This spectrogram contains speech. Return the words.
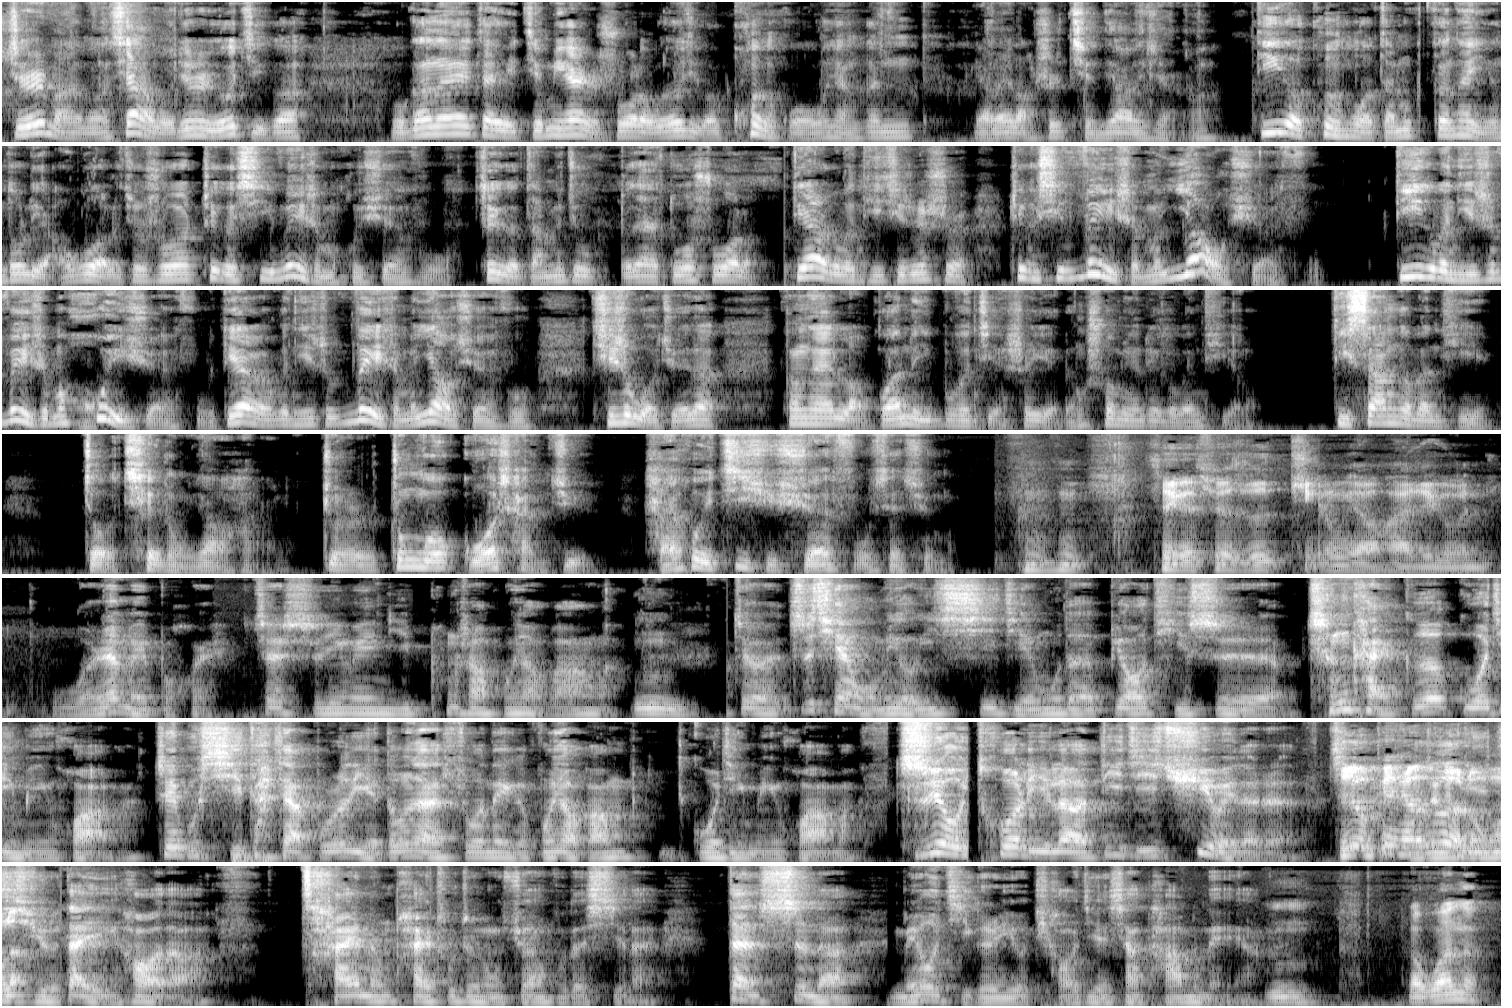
其实往往下，我就是有几个，我刚才在节目一开始说了，我有几个困惑，我想跟两位老师请教一下啊。第一个困惑，咱们刚才已经都聊过了，就是说这个戏为什么会悬浮，这个咱们就不再多说了。第二个问题其实是这个戏为什么要悬浮？第一个问题是为什么会悬浮？第二个问题是为什么要悬浮？其实我觉得刚才老关的一部分解释也能说明这个问题了。第三个问题就切中要害了，就是中国国产剧还会继续悬浮下去吗？这个确实挺重要哈，这个问题。我认为不会，这是因为你碰上冯小刚了。嗯，就之前我们有一期节目的标题是陈凯歌郭敬明化了，这部戏大家不是也都在说那个冯小刚郭敬明化吗？只有脱离了低级趣味的人，只有变成恶龙了带引号的啊，才能拍出这种悬浮的戏来。但是呢，没有几个人有条件像他们那样。嗯，老关呢？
